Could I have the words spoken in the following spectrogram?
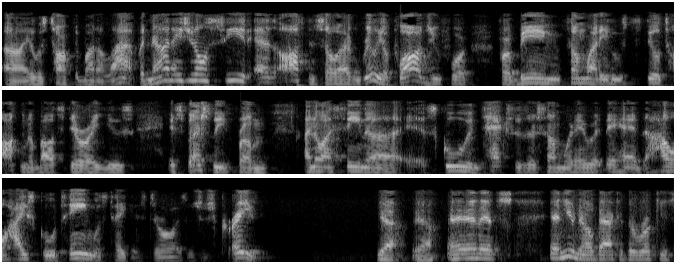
uh, it was talked about a lot, but nowadays you don't see it as often. So I really applaud you for for being somebody who's still talking about steroid use, especially from. I know I seen a, a school in Texas or somewhere they were they had the whole high school team was taking steroids, which is crazy. Yeah, yeah, and it's and you know back at the rookie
